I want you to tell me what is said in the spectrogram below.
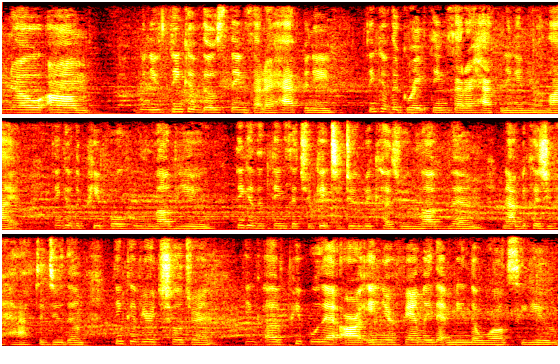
You know, um, when you think of those things that are happening, think of the great things that are happening in your life. Think of the people who love you. Think of the things that you get to do because you love them, not because you have to do them. Think of your children. Think of people that are in your family that mean the world to you.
